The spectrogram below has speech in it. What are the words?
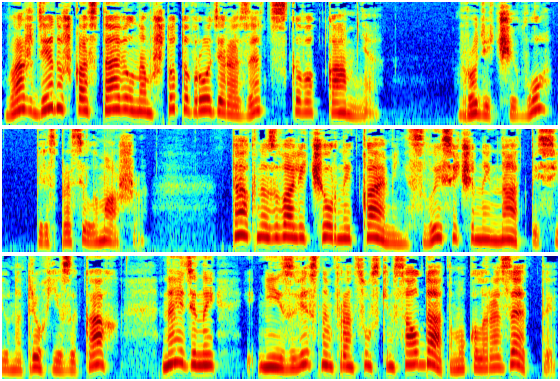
ваш дедушка оставил нам что-то вроде розетского камня». «Вроде чего?» — переспросила Маша. Так называли черный камень с высеченной надписью на трех языках, найденный неизвестным французским солдатом около Розетты,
